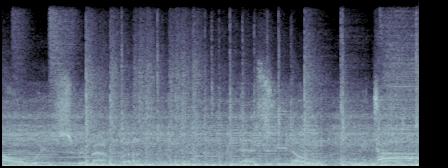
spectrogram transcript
always remember, there's no return.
